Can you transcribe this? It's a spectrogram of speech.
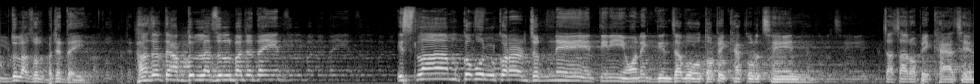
আব্দুল্লাহ জুল বাজাদাইন। হজরত আব্দুল্লাহ জুল বাজাদাইন ইসলাম কবুল করার জন্য তিনি অনেক দিন যাবত অপেক্ষা করছেন। চাচার অপেক্ষায় আছেন।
